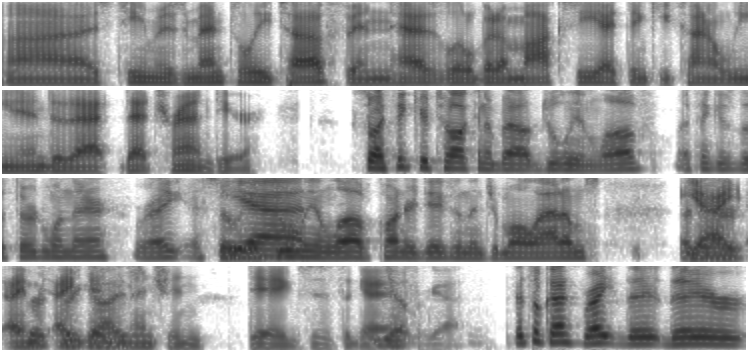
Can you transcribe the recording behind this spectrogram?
Uh, his team is mentally tough and has a little bit of moxie. I think you kind of lean into that that trend here. So I think you're talking about Julian Love. I think is the third one there, right? So Yeah. Julian Love, Quandre Diggs, and then Jamal Adams. yeah, I, I, I didn't mention Diggs is the guy yep. I forgot. It's okay, right? They're they're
